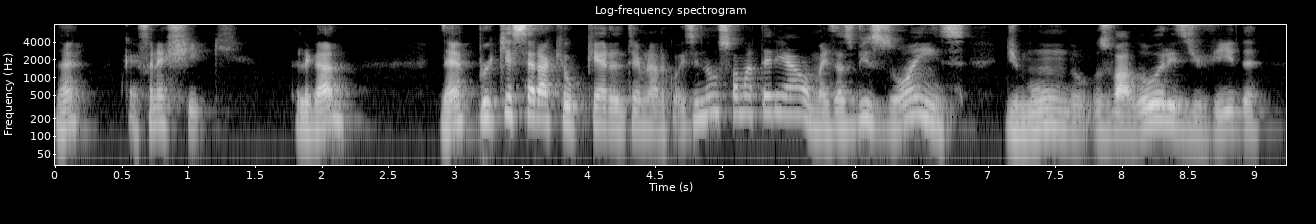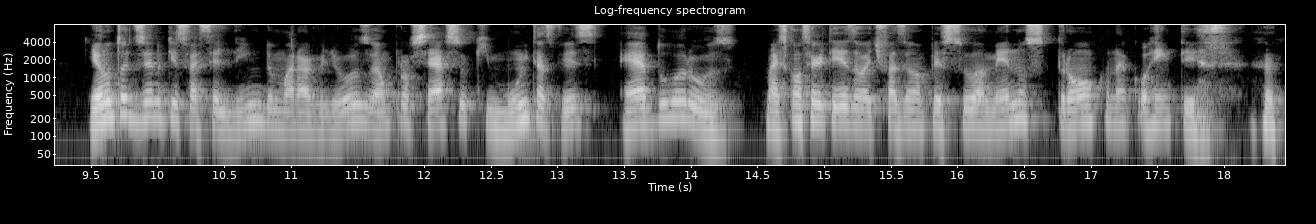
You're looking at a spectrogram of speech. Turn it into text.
Né? Porque o iPhone é chique. Tá ligado? Né? Por que será que eu quero determinada coisa? E não só material, mas as visões de mundo, os valores de vida. E eu não estou dizendo que isso vai ser lindo, maravilhoso, é um processo que muitas vezes é doloroso. Mas com certeza vai te fazer uma pessoa menos tronco na correnteza.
